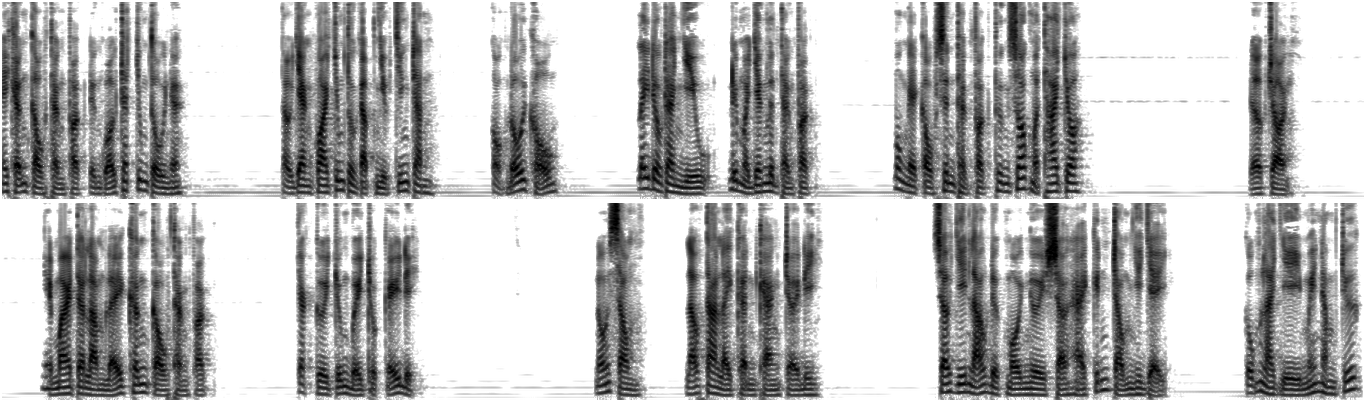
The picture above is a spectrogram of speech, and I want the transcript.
Hãy khẩn cầu thần Phật đừng quở trách chúng tôi nữa. Thời gian qua chúng tôi gặp nhiều chiến tranh Còn đối khổ. Lấy đâu ra nhiều để mà dâng lên thần Phật? Mong ngài cầu xin thần Phật thương xót mà tha cho. Được rồi. Ngày mai ta làm lễ khấn cầu thần Phật. Các ngươi chuẩn bị cho kỹ đi. Nói xong Lão ta lại khệnh khạng trời đi Sở dĩ lão được mọi người sợ hãi kính trọng như vậy? Cũng là vì mấy năm trước,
